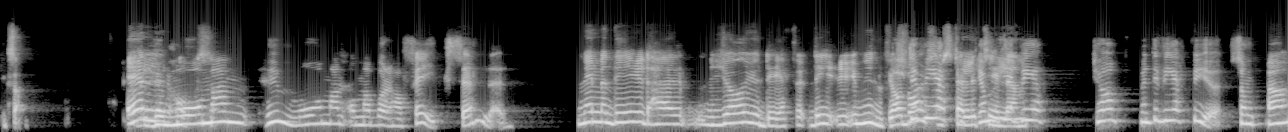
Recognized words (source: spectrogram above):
Liksom. Eller hur, mår också, man, hur mår man om man bara har fejkceller? Nej men det är ju det här, gör ju det, för det är immunförsvaret ja, som ställer ja, till en... Vet, ja, men det vet vi ju som ja.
